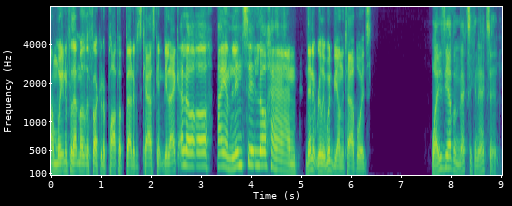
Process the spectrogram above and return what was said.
I'm waiting for that motherfucker to pop up out of his casket and be like, hello, I am Lindsay Lohan. Then it really would be on the tabloids. Why does he have a Mexican accent?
